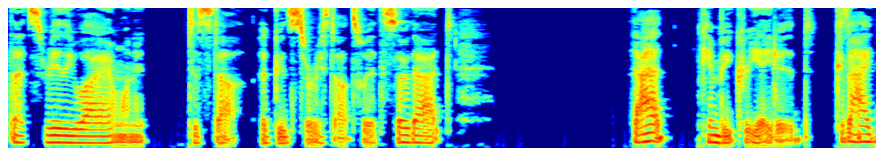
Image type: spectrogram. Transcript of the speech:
that's really why I wanted to start a good story starts with so that that can be created. Cause I,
